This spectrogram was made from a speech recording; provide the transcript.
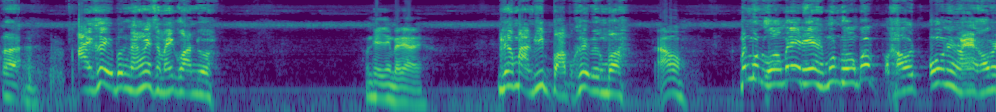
เออไอ้เคยเบิ่งหนังในสมัยก่อนอยู่ มันเทยังไงได้เรื่องบ้านพี่ปอบเคยเบิ่งบ่เอา มันหมุนวงไม่ได้ดิหมุนวงปุ๊บเขาโอ้หน่อยๆเขาไป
